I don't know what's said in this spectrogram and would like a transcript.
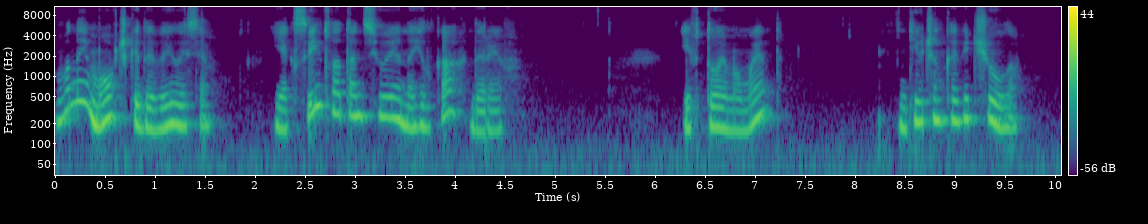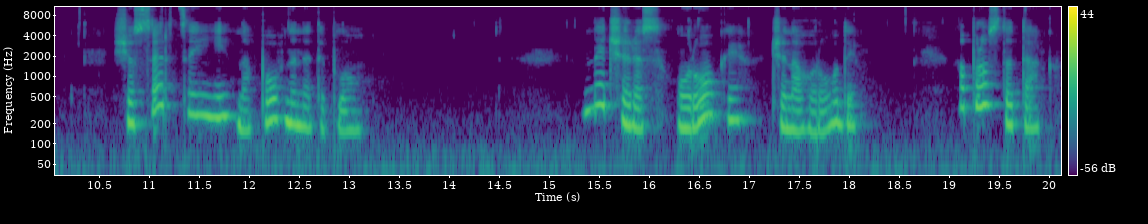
Вони мовчки дивилися, як світло танцює на гілках дерев. І в той момент дівчинка відчула, що серце її наповнене теплом. Не через уроки чи нагороди, а просто так,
